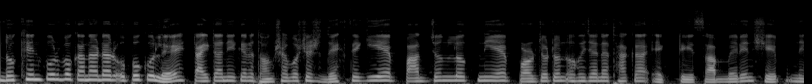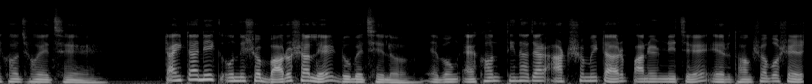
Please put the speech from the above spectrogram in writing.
দক্ষিণ পূর্ব কানাডার উপকূলে টাইটানিকের ধ্বংসাবশেষ দেখতে গিয়ে পাঁচজন লোক নিয়ে পর্যটন অভিযানে থাকা একটি সাবমেরিন শিপ নিখোঁজ হয়েছে। টাইটানিক উনিশশো বারো সালে ডুবেছিল এবং এখন তিন হাজার আটশো মিটার পানির নিচে এর ধ্বংসাবশেষ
